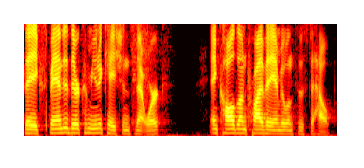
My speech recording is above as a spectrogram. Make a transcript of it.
They expanded their communications network and called on private ambulances to help.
